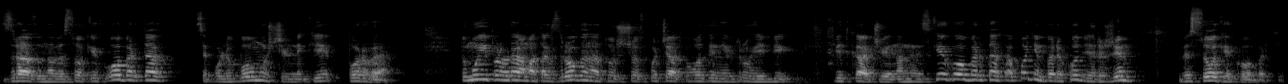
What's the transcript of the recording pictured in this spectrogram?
зразу на високих обертах, це по-любому щільники порве. Тому і програма так зроблена, то що спочатку в один і в другий бік відкачує на низьких обертах, а потім переходить в режим високих обертів.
